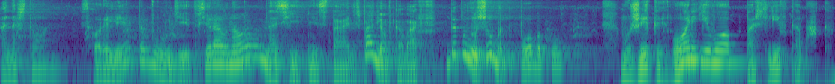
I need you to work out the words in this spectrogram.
а на что он? Скоро лето будет, все равно носить не станешь. Пойдем в кабак, да полушубок по боку. Мужик и горе его пошли в кабак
